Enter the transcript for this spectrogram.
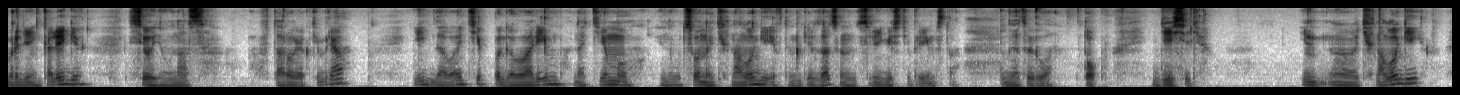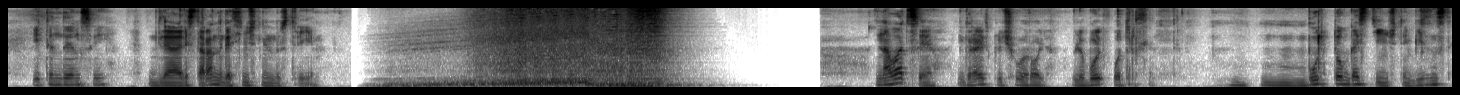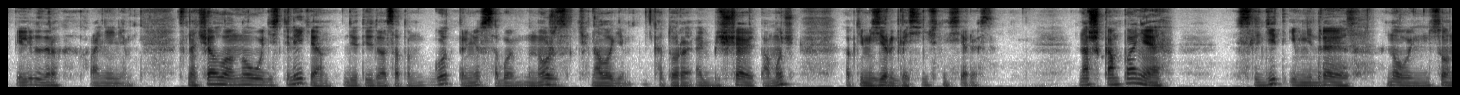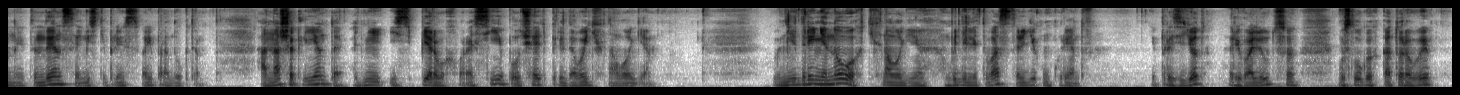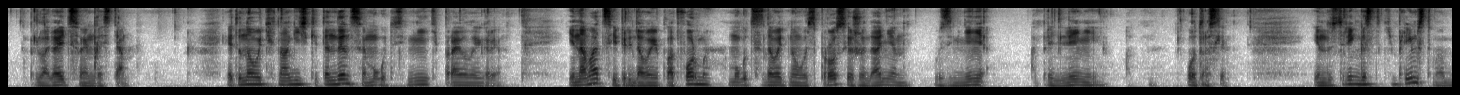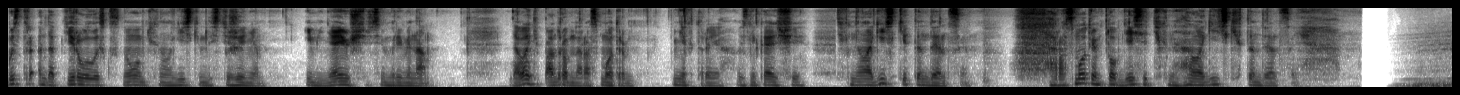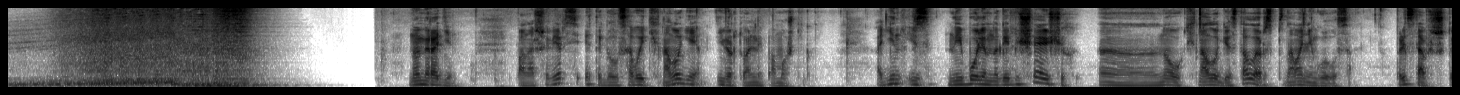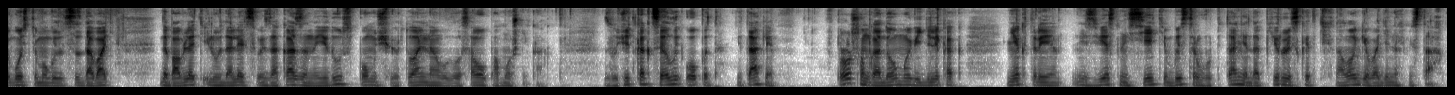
Добрый день, коллеги. Сегодня у нас 2 октября. И давайте поговорим на тему инновационной технологии и автоматизации индустрии гостеприимства. Подготовила топ-10 э, технологий и тенденций для ресторанно-гостиничной индустрии. Инновации играют ключевую роль в любой отрасли, будь то гостиничный бизнес или здравоохранение. С начала нового десятилетия, 2020 год, принес с собой множество технологий, которые обещают помочь оптимизировать гостиничный сервис. Наша компания следит и внедряет новые инновационные тенденции гостеприимства и продукты. А наши клиенты, одни из первых в России, получают передовые технологии – Внедрение новых технологий выделит вас среди конкурентов и произведет революцию в услугах, которые вы предлагаете своим гостям. Эти новые технологические тенденции могут изменить правила игры. Инновации и передовые платформы могут создавать новый спрос и ожидания в изменении определений отрасли. Индустрия гостеприимства быстро адаптировалась к новым технологическим достижениям и меняющимся временам. Давайте подробно рассмотрим некоторые возникающие технологические тенденции. Рассмотрим топ-10 технологических тенденций. Номер один. По нашей версии это голосовые технологии и виртуальный помощник. Один из наиболее многообещающих э, новых технологий стало распознавание голоса. Представьте, что гости могут создавать, добавлять или удалять свои заказы на еду с помощью виртуального голосового помощника – Звучит как целый опыт, не так ли? В прошлом году мы видели, как некоторые известные сети быстрого питания адаптировались к этой технологии в отдельных местах.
